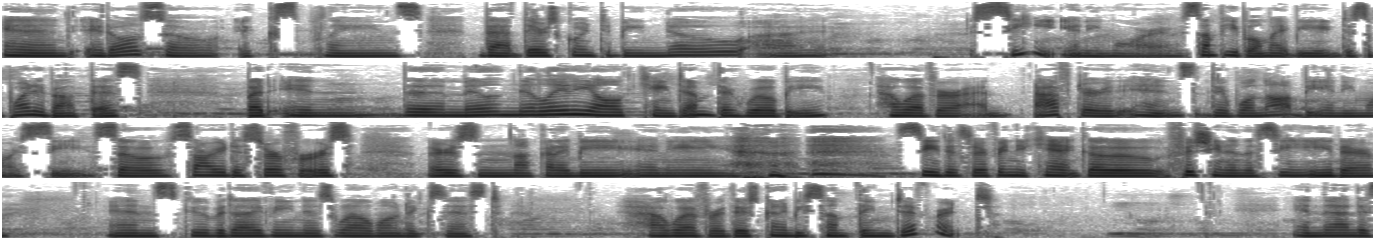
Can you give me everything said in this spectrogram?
And it also explains that there's going to be no uh, sea anymore. Some people might be disappointed about this, but in the millennial kingdom, there will be. However, after it ends, there will not be any more sea. So, sorry to surfers, there's not going to be any sea to surf, and you can't go fishing in the sea either. And scuba diving as well won't exist. However, there's going to be something different, and that is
